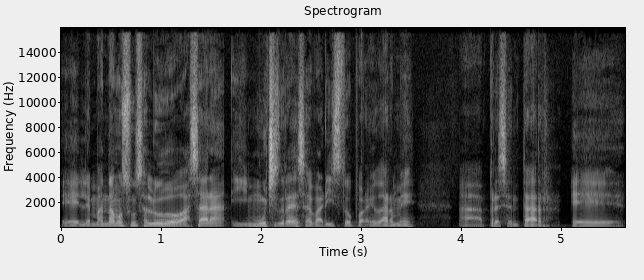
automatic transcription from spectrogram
Eh, le mandamos un saludo a Sara y muchas gracias a Evaristo por ayudarme a presentar eh,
